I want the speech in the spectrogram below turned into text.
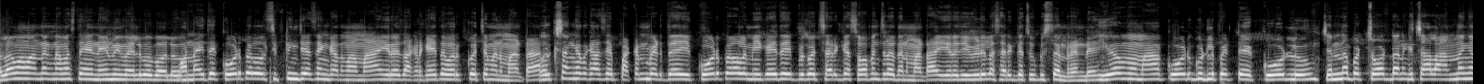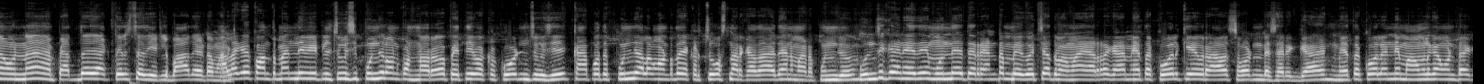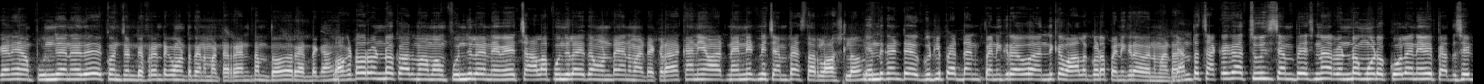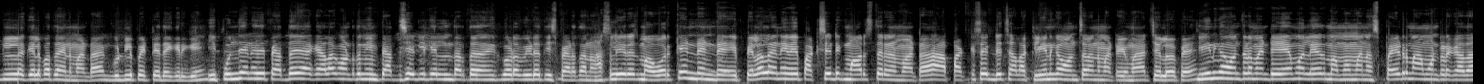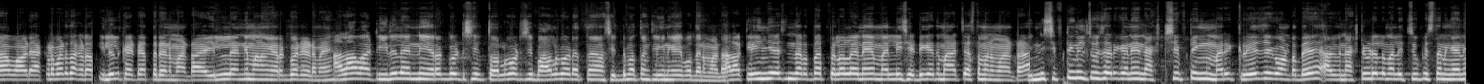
Hello మామ అందరికి నమస్తే. నేను మీ వైలుబాయ్ బాలు. మొన్న అయితే కోడి పిల్లలు షిఫ్టింగ్ చేసాం కదా మామ. ఈ రోజు అక్కడికైతే వర్క్ వచ్చామన్నమాట. వర్క్ సంగతి కాసేపు పక్కన పెడితే ఈ కోడి పిల్లలు మీకైతే ఇప్పుడు సరిగ్గా చూపించలేదు అనమాట ఈ రోజు వీడియోలో సరిగ్గా చూపిస్తాను రండి. ఇవే మామ కోడి గుడ్లు పెట్టే కోడ్లు చిన్నప్పటి చూడడానికి చాలా అందంగా ఉన్న పెద్ద తెలుస్తుంది వీటి బాధ వేయటం అలాగే కొంతమంది వీటిని చూసి పుంజులు అనుకుంటున్నారు. ప్రతి ఒక్క కోడిని చూసి. కాకపోతే పుంజు ఎలా ఉంటుందో ఇక్కడ చూస్తున్నారు కదా అదే అనమాట పుంజు. పుంజుకి అనేది ముందైతే రెంటం బేగి వచ్చేది ఎర్రగా మిగతా కోలికి ఏవి రావు చూడండి సరిగ్గా. మిగతా కోలన్నీ మామూలుగా ఉంటాయి కానీ ఆ పుంజు అనేది కొంచెం డిఫరెంట్గా ఉంటది అనమాట రెంటంతో రెడ్గా. ఒకటో రెండో కాదు మామ పుంజులు అనేవి చాలా పుంజులు అయితే ఉంటాయి అనమాట ఇక్కడ. కానీ వాటిని అన్నింటిని చంపేస్తారు లాస్ట్లో. ఎందుకంటే గుడ్లు పెట్టడానికి పనికిరావు అందుకే వాళ్ళకి కూడా పనికిరావు అనమాట ఎంత చక్కగా చూసి చంపేసినా రెండో మూడో కోలు అనేవి పెద్ద షెడ్యూల్లోకి వెళ్ళిపోతాయి అనమాట గుడ్లు పెట్టే దగ్గరికి. ఈ పుంజు అనేది పెద్ద అయ్యాక ఎలా ఉంటుంది మేము పెద్ద షెడ్యూల్కి వెళ్ళిన తర్వాత కూడా వీడియో తీసి పెడతాను. అసలు ఈ రోజు మా వర్క్ ఏంటంటే పిల్లలు అనేవి పక్క షెడ్కి మారుస్తారనమాట ఆ పక్క షెడ్ చాలా క్లీన్గా ఉంచాలన్నమాట ఈ మార్చే లోపే. క్లీన్గా ఉంచడం అంటే ఏమో లేదు మామ మన స్పైడర్ మామ ఉంటాడు కదా వాడు ఎక్కడ పడితే అక్కడ ఇల్లులు కట్టేస్తాడు అనమాట ఇల్లు అన్ని మనం ఎరగొట్టడమే. అలా వాటి ఇల్లులన్నీ ఎరగొట్టి తొలగొట్టి బాధలు కూడా షెడ్ మొత్తం క్లీన్గా అయిపోతుంది అనమాట అలా క్లీన్ చేసిన తర్వాత పిల్లలనే మళ్ళీ షెడ్ అయితే మార్చేస్తాం అనమాట ఇన్ని షిఫ్టింగ్లు చూసారు కానీ నెక్స్ట్ షిఫ్టింగ్ మరి క్రేజీగా ఉంటది. అవి నెక్స్ట్ వీడియోలో మళ్ళీ చూపిస్తాను కానీ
